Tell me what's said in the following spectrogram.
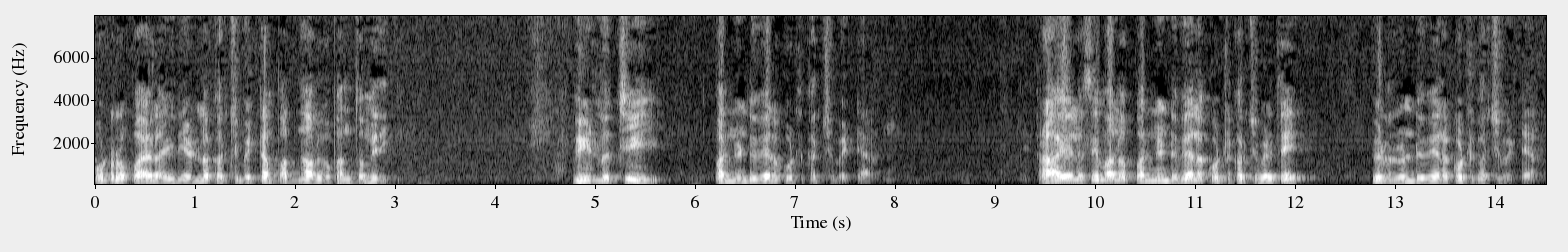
కోట్ల రూపాయలు ఐదేళ్ళ ఖర్చు పెట్టాం పద్నాలుగు పంతొమ్మిది. వీళ్ళొచ్చి పన్నెండు వేల కోట్లు ఖర్చు పెట్టారు. రాయలసీమలో పన్నెండు వేల కోట్లు ఖర్చు పెడితే వీడు రెండు వేల కోట్లు ఖర్చు పెట్టారు.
